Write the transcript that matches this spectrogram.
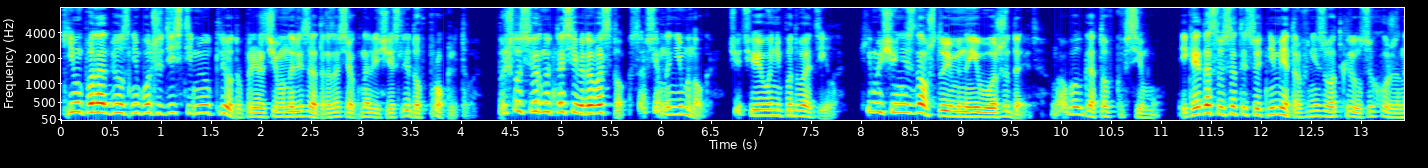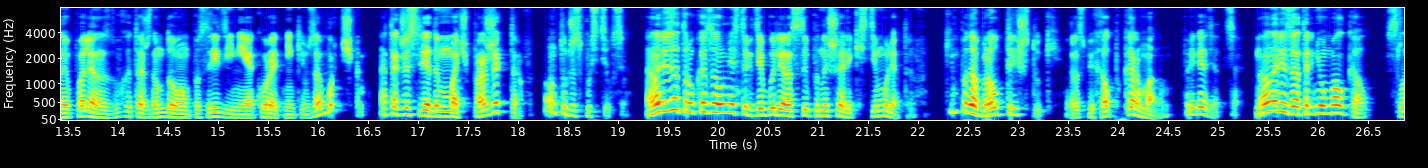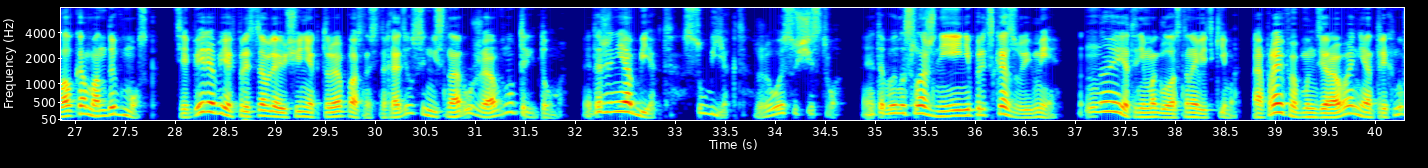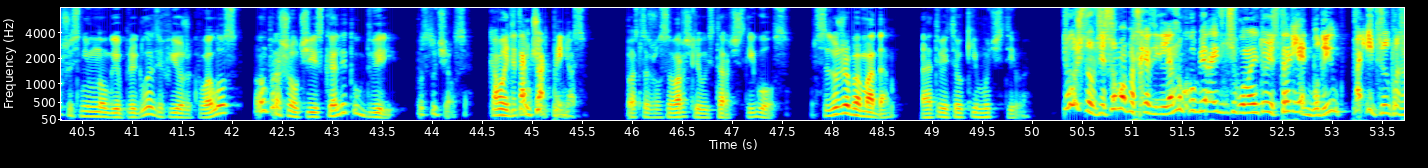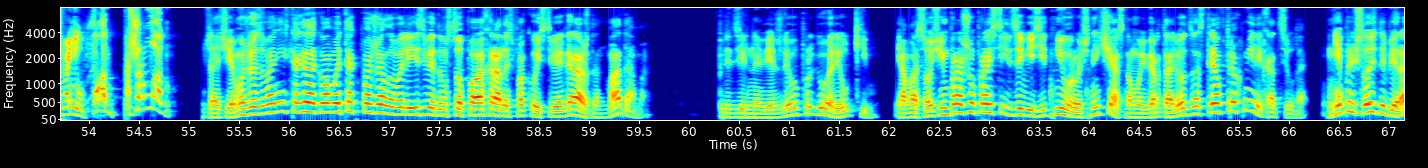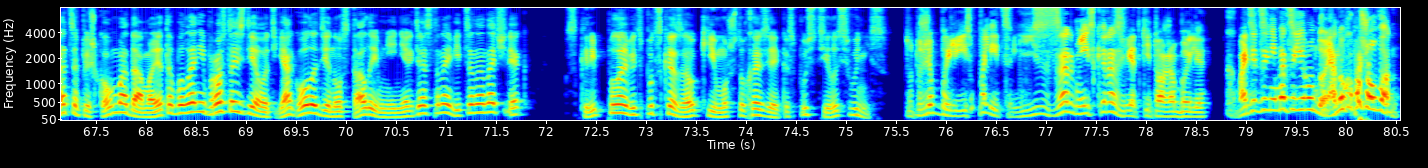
Киму понадобилось не больше 10 минут лету, прежде чем анализатор засек наличие следов проклятого. Пришлось свернуть на северо-восток, совсем на немного. Чутье его не подводило. Ким еще не знал, что именно его ожидает, но был готов ко всему. И когда с высоты сотни метров внизу открылась ухоженная поляна с двухэтажным домом посредине и аккуратненьким заборчиком, а также с рядом матч прожекторов, он тут же спустился. Анализатор указал место, где были рассыпаны шарики стимуляторов. Ким подобрал три штуки, распихал по карманам, пригодятся. Но анализатор не умолкал, слал команды в мозг. Теперь объект, представляющий некоторую опасность, находился не снаружи, а внутри дома. Это же не объект, субъект, живое существо. Это было сложнее и непредсказуемее. Но и это не могло остановить Кима. Оправив обмундирование, отряхнувшись немного и пригладив ежик волос, он прошел через калитку к двери, постучался. «Кого это там черт принес?» — послышался ворчливый старческий голос. «Служба, мадам», — ответил Ким учтиво. «Вы что, все с ума посходили? А ну-ка убирайтесь вон, а то я стрелять буду и в полицию позвоню. Вон, пошел вон!» «Зачем уже звонить, когда к вам и так пожаловали из ведомства по охране спокойствия граждан, мадама?» Предельно вежливо проговорил Ким. «Я вас очень прошу простить за визит в неурочный час, но мой вертолет застрял в трех милях отсюда. Мне пришлось добираться пешком, мадама, это было не просто сделать. Я голоден, устал, и мне негде остановиться на ночлег». Скрип половиц подсказал Киму, что хозяйка спустилась вниз. «Тут уже были из полиции, из армейской разведки тоже были. Хватит заниматься ерундой, а ну-ка пошел вон!»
